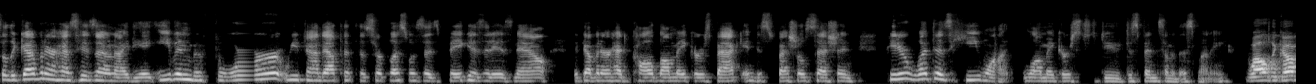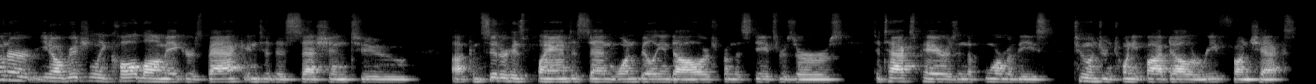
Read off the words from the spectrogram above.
So the governor has his own idea. Even before we found out that the surplus was as big as it is now, the governor had called lawmakers back into special session. Peter, what does he want lawmakers to do to spend some of this money? Well, the governor, you know, originally called lawmakers back into this session to uh, consider his plan to send $1 billion from the state's reserves to taxpayers in the form of these $225 refund checks.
